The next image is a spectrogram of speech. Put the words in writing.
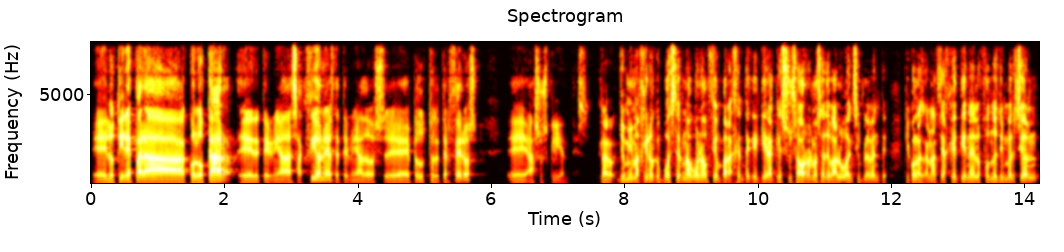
lo tiene para colocar determinadas acciones, determinados productos de terceros a sus clientes. Claro, yo me imagino que puede ser una buena opción para gente que quiera que sus ahorros no se devalúen, simplemente. Que con las ganancias que tienen los fondos de inversión,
